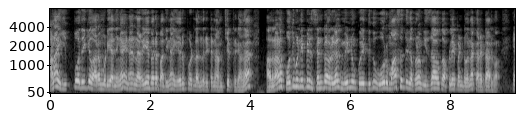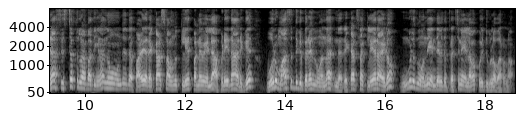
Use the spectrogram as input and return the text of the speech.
ஆனால் இப்போதைக்கு வர முடியாதுங்க. ஏன்னா நிறைய பேர் பார்த்தீங்கன்னா ஏர்போர்ட்லேருந்து ரிட்டர்ன் அனுப்பிச்சிட்டு இருக்காங்க. அதனால் பொது மன்னிப்பில் சென்றவர்கள் மீண்டும் குவைத்துக்கு ஒரு மாதத்துக்கு அப்புறம் விசாவுக்கு அப்ளை பண்ணிட்டு வந்தால் கரெக்டாக இருக்கும். ஏன்னா சிஸ்டத்தில் பார்த்தீங்கன்னா இன்னும் வந்து இந்த பழைய ரெக்கார்ட்ஸ்லாம் ஒன்றும் கிளியர் பண்ணவே இல்லை. அப்படியே தான் இருக்குது ஒரு மாதத்துக்கு பிறகு வந்தால் இந்த ரெக்கார்ட்ஸ்லாம் கிளியர் ஆகிடும் உங்களுக்கு வந்து எந்தவித பிரச்சனையும் இல்லாமல் குவைத்துக்குள்ளே வரலாம்.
